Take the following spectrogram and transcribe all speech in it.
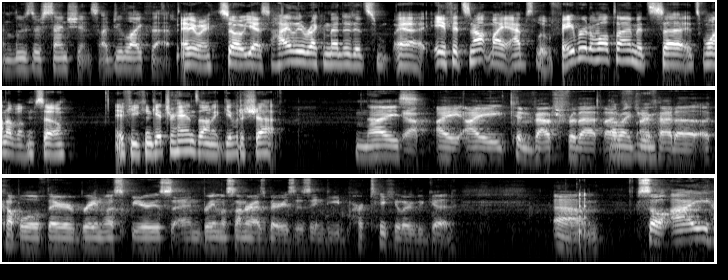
And lose their sentience. I do like that. Anyway, so yes, highly recommended. It's uh, if it's not my absolute favorite of all time, it's uh, it's one of them. So if you can get your hands on it, give it a shot. Nice. Yeah, I, I can vouch for that. I've, right, I've had a, a couple of their brainless beers, and brainless on raspberries is indeed particularly good. Um, so I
